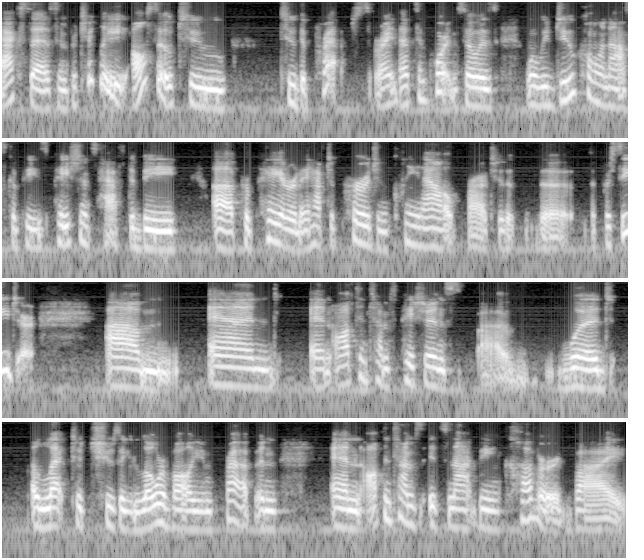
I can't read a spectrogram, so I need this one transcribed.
access, and particularly also to to the preps, right? That's important. So is when we do colonoscopies, patients have to be uh, prepared or they have to purge and clean out prior to the, the, the procedure. Um, and, and oftentimes patients uh, would elect to choose a lower volume prep and and oftentimes it's not being covered by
